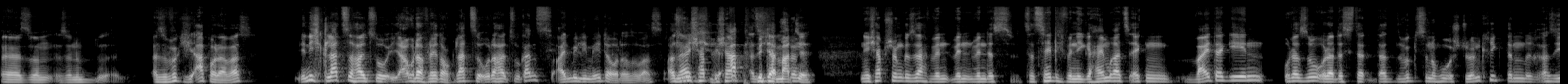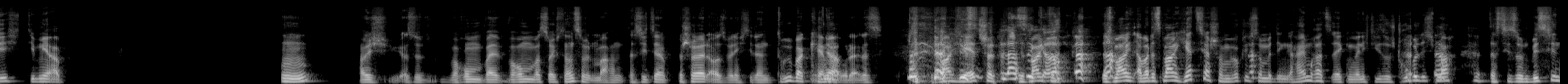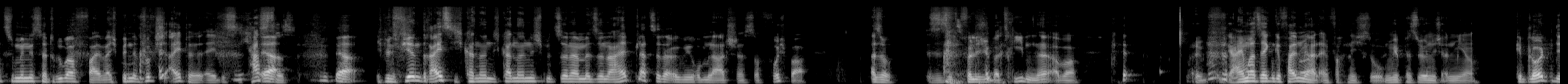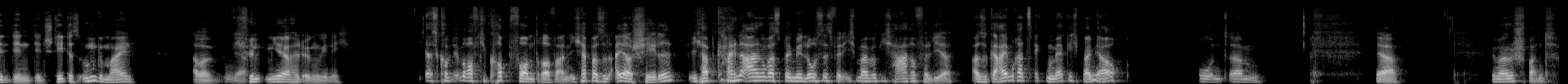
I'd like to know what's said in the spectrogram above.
Äh, so, so eine, also wirklich ab, oder was? nicht Glatze, halt so, ja, oder vielleicht auch Glatze, oder halt so ganz ein Millimeter oder sowas. Also Na, ich habe ich hab, also mit ich der Matte. Schon, Nee, ich habe schon gesagt, wenn, wenn, wenn das tatsächlich, wenn die Geheimratsecken weitergehen oder so, oder dass ich da, da wirklich so eine hohe Stirn kriege, dann rasiere ich die mir ab. Mhm. Aber ich, also warum, weil, warum, was soll ich sonst damit machen? Das sieht ja bescheuert aus, wenn ich die dann drüber kämme ja. oder das. Das mache ich jetzt schon. Das mache ich, das, das mach ich, aber das mache ich jetzt ja schon wirklich so mit den Geheimratsecken, wenn ich die so strubbelig mache, dass die so ein bisschen zumindest da drüber fallen, weil ich bin wirklich eitel, ey. Das, ich hasse ja. das. Ja. Ich bin 34, ich kann doch, ich kann doch nicht mit so einer, mit so einer Halbglatze da irgendwie rumlatschen. Das ist doch furchtbar. Also, es ist jetzt völlig übertrieben, ne? Aber Geheimratsecken gefallen mir halt einfach nicht so, mir persönlich an mir. Gibt Leute, denen, denen, denen steht das ungemein. Aber ja. ich finde mir halt irgendwie nicht. Es kommt immer auf die Kopfform drauf an. Ich habe ja so einen Eierschädel. Ich habe keine Ahnung, was bei mir los ist, wenn ich mal wirklich Haare verliere. Also Geheimratsecken merke ich bei mir auch. Und ähm, ja, bin mal gespannt.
